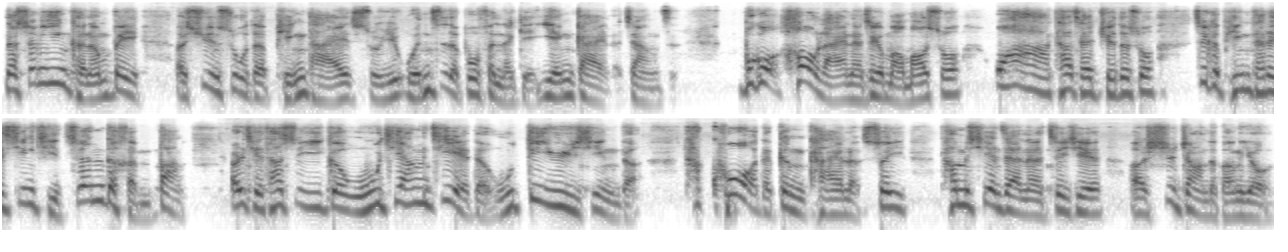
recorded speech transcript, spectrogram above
那声音可能被呃迅速的平台属于文字的部分呢给掩盖了，这样子。不过后来呢，这个毛毛说，哇，他才觉得说这个平台的兴起真的很棒，而且它是一个无疆界的、无地域性的，它扩得更开了。所以他们现在呢，这些呃市长的朋友，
